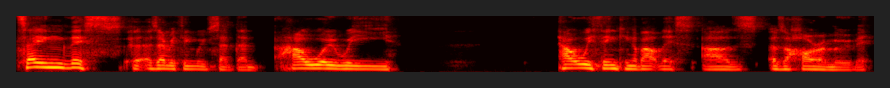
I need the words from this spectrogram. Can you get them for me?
saying this as everything we've said, then how were we? How are we thinking about this as as a horror movie?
